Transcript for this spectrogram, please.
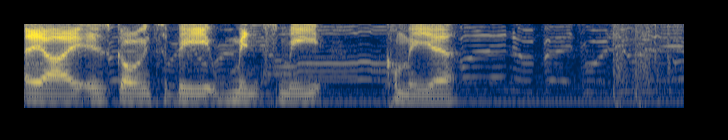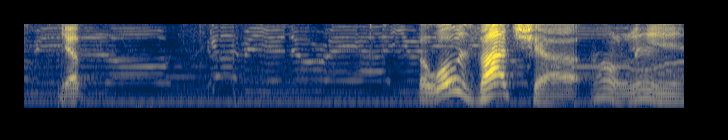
AI is going to be mincemeat. Come here. Yep. But what was that chat? Holy.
